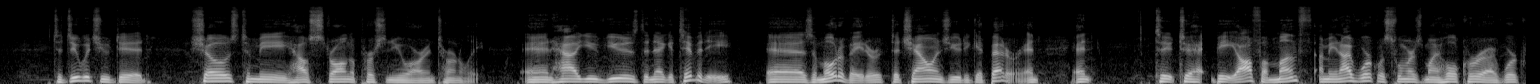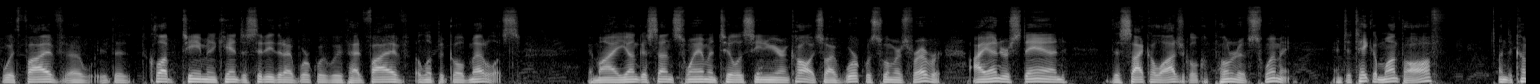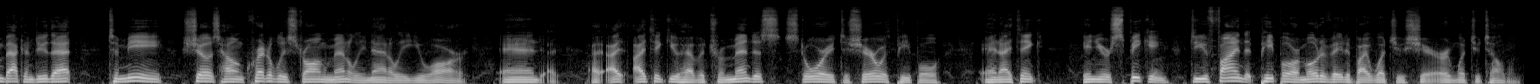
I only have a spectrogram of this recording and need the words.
to do what you did shows to me how strong a person you are internally and how you've used the negativity as a motivator to challenge you to get better. And and to to be off a month i mean i've worked with swimmers my whole career. I've worked with five uh, the club team in kansas city that i've worked with we've had five olympic gold medalists. And my youngest son swam until his senior year in college so i've worked with swimmers forever. I understand the psychological component of swimming. And to take a month off and to come back and do that to me shows how incredibly strong mentally, Natalie, you are. And I, I, I think you have a tremendous story to share with people. And I think in your speaking, do you find that people are motivated by what you share and what you tell them?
